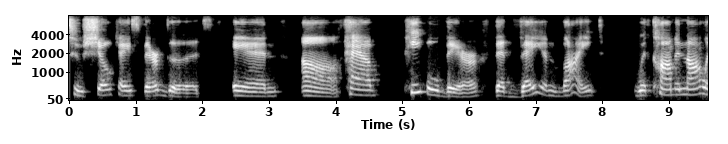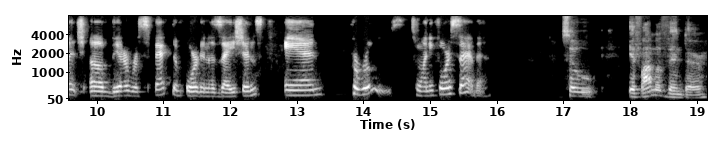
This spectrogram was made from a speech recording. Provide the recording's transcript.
to showcase their goods and uh, have people there that they invite with common knowledge of their respective organizations and peruse 24 7. So, if I'm a vendor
